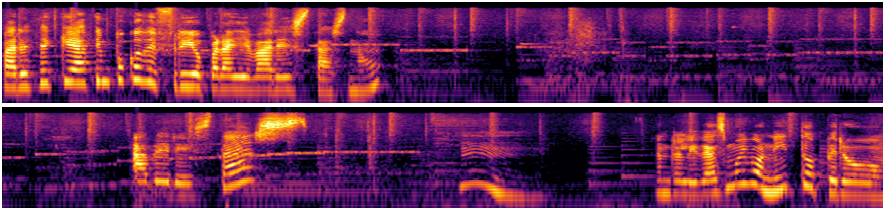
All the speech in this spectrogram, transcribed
Parece que hace un poco de frío para llevar estas, ¿no? A ver, estas... Hmm, En realidad es muy bonito, pero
